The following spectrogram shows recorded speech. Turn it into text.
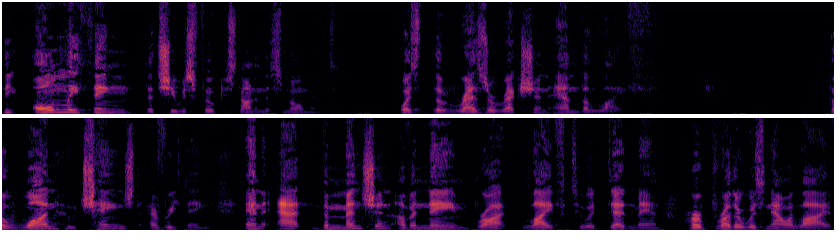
The only thing that she was focused on in this moment was the resurrection and the life. The one who changed everything and at the mention of a name brought life to a dead man. Her brother was now alive.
